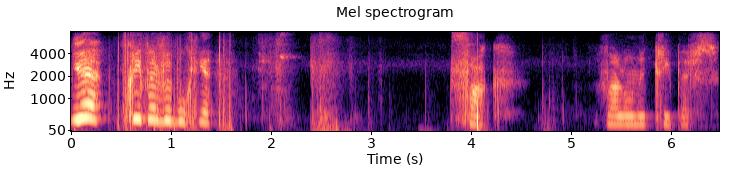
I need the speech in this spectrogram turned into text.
Nie! Creeper wybuchnie! Fuck. Walony creepers.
